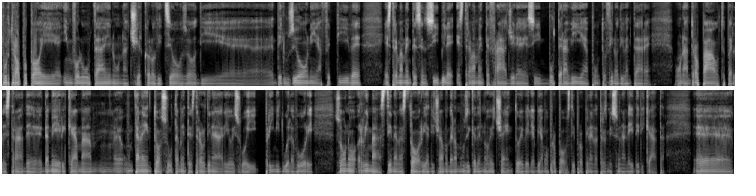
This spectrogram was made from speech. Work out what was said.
purtroppo poi involuta in un circolo vizioso di eh, delusioni affettive, estremamente sensibile, estremamente fragile, si butterà via appunto fino a diventare una dropout per le strade d'America, ma mh, un talento assolutamente straordinario. I suoi primi due lavori sono rimasti nella storia, diciamo, della musica del Novecento e ve li abbiamo proposti proprio nella trasmissione a lei dedicata eh,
